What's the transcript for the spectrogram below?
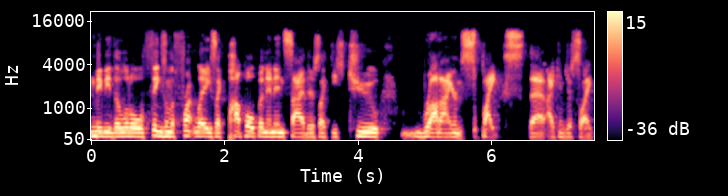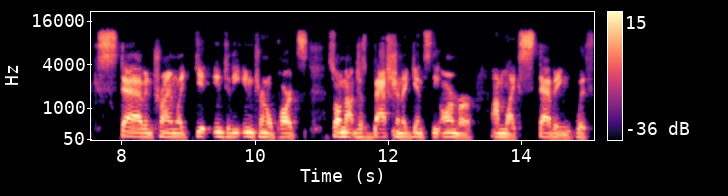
maybe the little things on the front legs like pop open and inside there's like these two wrought iron spikes that I can just like stab and try and like get into the internal parts. So I'm not just bashing against the armor. I'm like stabbing with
